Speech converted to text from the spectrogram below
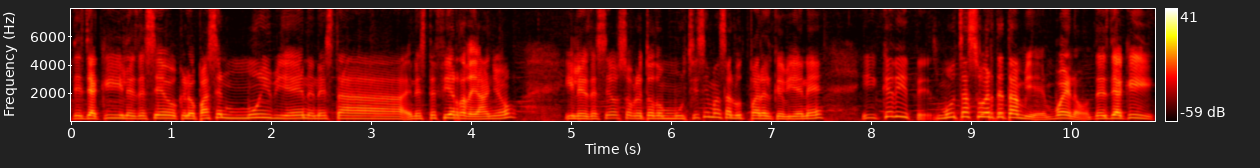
Desde aquí les deseo que lo pasen muy bien en esta en este cierre de año y les deseo sobre todo muchísima salud para el que viene. ¿Y qué dices? Mucha suerte también. Bueno, desde aquí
